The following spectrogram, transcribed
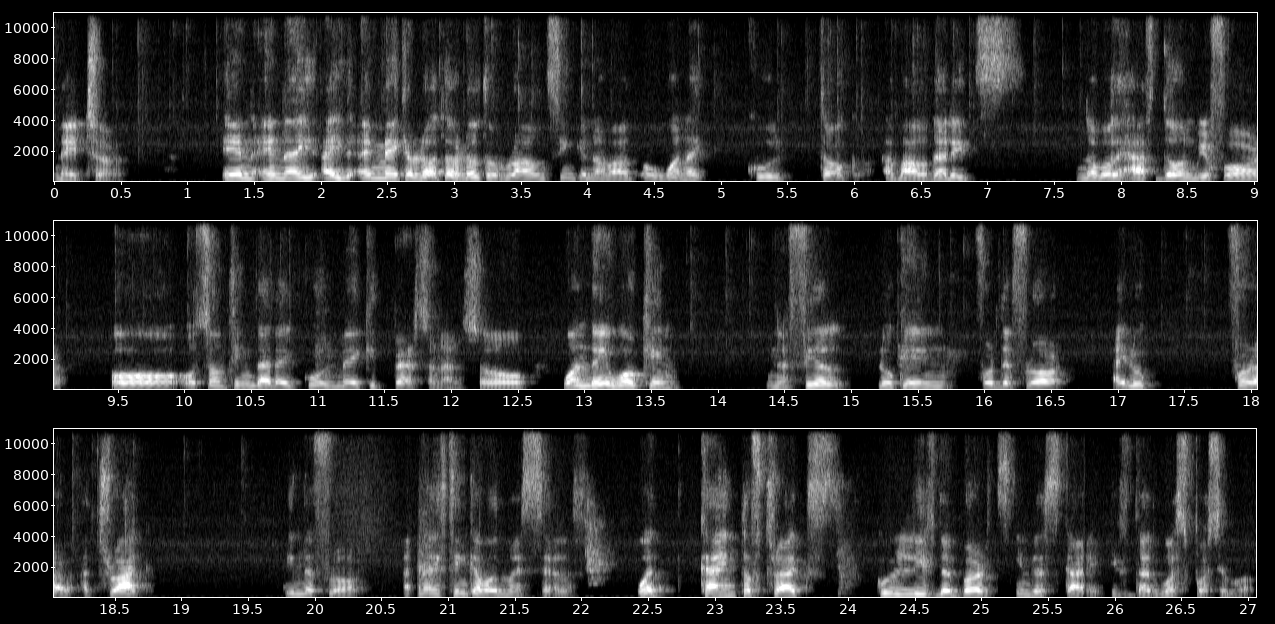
nature. And, and I, I, I make a lot, a lot of rounds thinking about, oh, what I could talk about that it's nobody has done before, or, or something that I could make it personal. So one day walking in a field, looking for the floor, I look for a, a track in the floor and I think about myself, what kind of tracks could leave the birds in the sky if that was possible?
